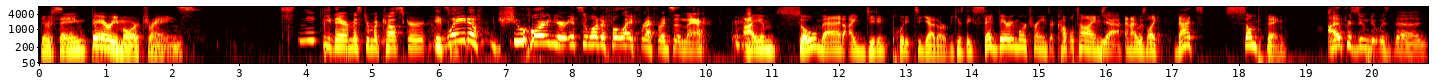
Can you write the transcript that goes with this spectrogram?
they're, saying, Barrymore trains. Sneaky there, Mr. McCusker. It's- Way to f- shoehorn your It's a Wonderful Life reference in there. I am so mad I didn't put it together because they said Barrymore trains a couple times. Yeah. And I was like, that's something. I presumed it was the.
